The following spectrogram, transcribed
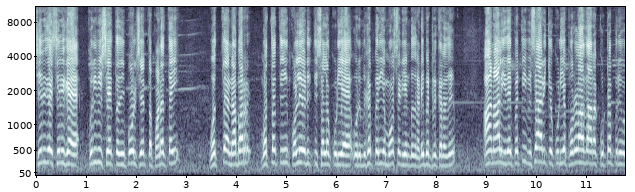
சிறுக சிறுக குருவி சேர்த்ததை போல் சேர்த்த பணத்தை ஒத்த நபர் மொத்தத்தையும் கொள்ளையடித்து செல்லக்கூடிய ஒரு மிகப்பெரிய மோசடி என்பது நடைபெற்றிருக்கிறது. ஆனால் இதை பற்றி விசாரிக்கக்கூடிய பொருளாதார குற்றப்பிரிவு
